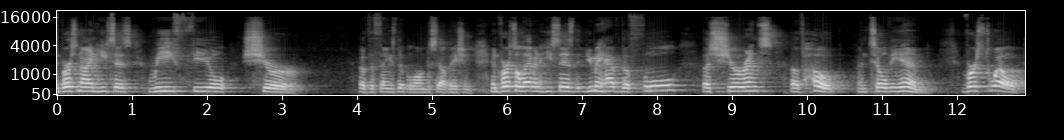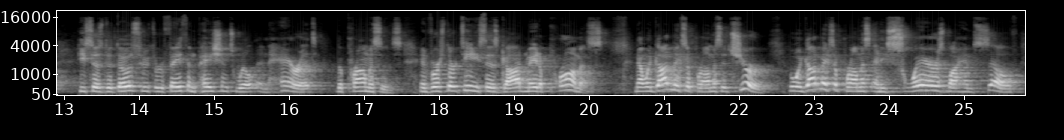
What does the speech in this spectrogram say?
In verse 9, he says, We feel sure of the things that belong to salvation. In verse 11, he says that you may have the full assurance of hope until the end. Verse 12, he says that those who through faith and patience will inherit the promises. In verse 13, he says God made a promise now, when God makes a promise, it's sure. But when God makes a promise and he swears by himself,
